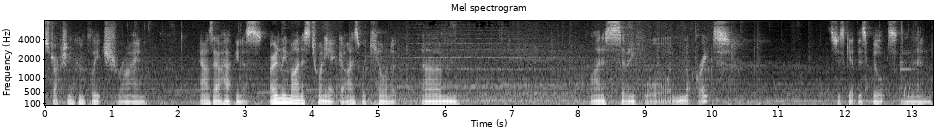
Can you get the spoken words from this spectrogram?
Construction complete shrine. How's our happiness? Only minus 28, guys. We're killing it. Um, Minus 74. Not great. Let's just get this built and then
